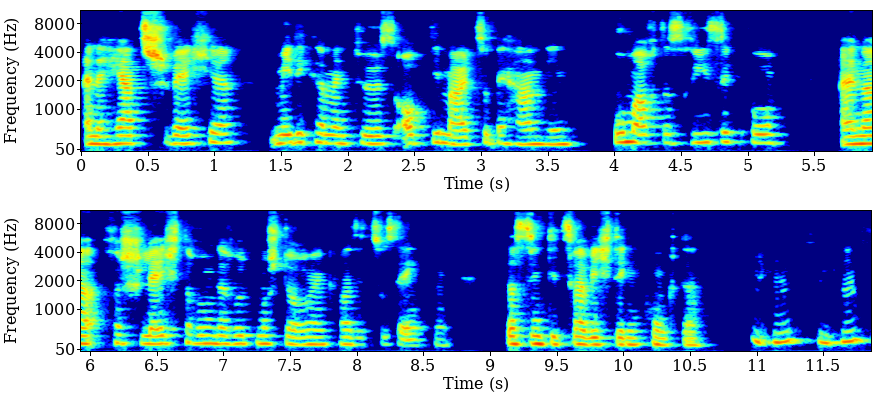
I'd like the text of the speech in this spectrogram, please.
eine Herzschwäche medikamentös optimal zu behandeln, um auch das Risiko einer Verschlechterung der Rhythmusstörungen quasi zu senken. Das sind die zwei wichtigen Punkte. Mhm, mhm.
